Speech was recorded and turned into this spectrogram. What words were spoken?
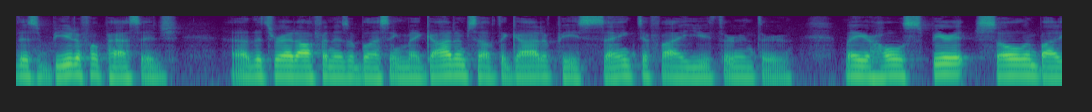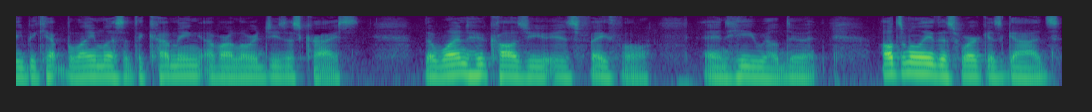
this beautiful passage uh, that's read often as a blessing. May God Himself, the God of peace, sanctify you through and through. May your whole spirit, soul, and body be kept blameless at the coming of our Lord Jesus Christ. The one who calls you is faithful, and he will do it. Ultimately, this work is God's.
